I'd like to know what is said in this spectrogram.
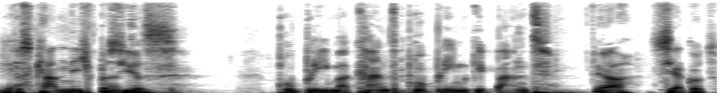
Ja. Das kann nicht passieren. Das Problem erkannt, Problem gebannt. Ja, sehr gut.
